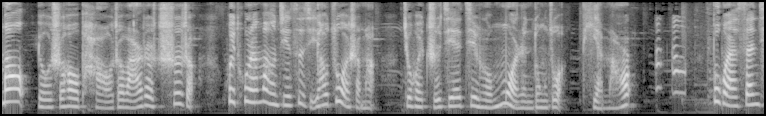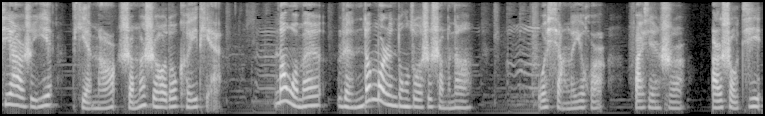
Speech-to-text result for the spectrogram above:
猫有时候跑着玩着吃着，会突然忘记自己要做什么，就会直接进入默认动作舔毛。不管三七二十一。舔毛什么时候都可以舔，那我们人的默认动作是什么呢？我想了一会儿，发现是玩手机。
